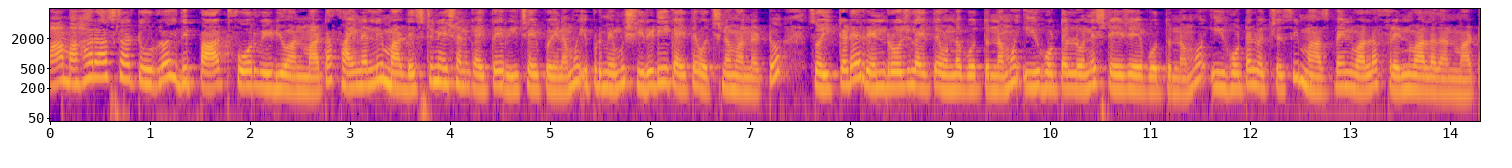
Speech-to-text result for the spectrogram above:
మా మహారాష్ట్ర టూర్లో ఇది పార్ట్ ఫోర్ వీడియో అన్నమాట. ఫైనల్లీ మా డెస్టినేషన్కి అయితే రీచ్ అయిపోయినాము. ఇప్పుడు మేము షిరిడీకి అయితే వచ్చినాం అన్నట్టు. సో ఇక్కడే రెండు రోజులు అయితే ఉండబోతున్నాము. ఈ హోటల్లోనే స్టే చేయబోతున్నాము. ఈ హోటల్ వచ్చేసి మా హస్బెండ్ వాళ్ళ ఫ్రెండ్ వాళ్ళదనమాట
